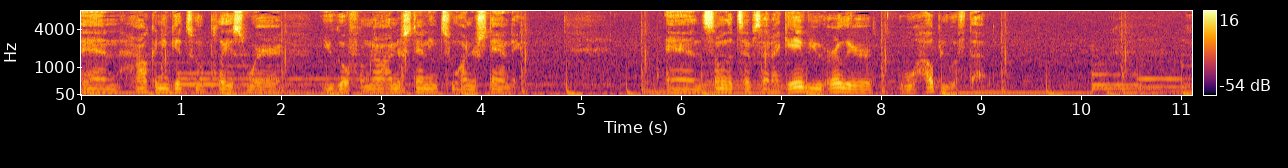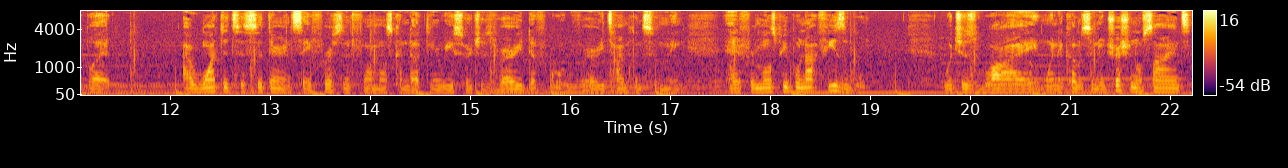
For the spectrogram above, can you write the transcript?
and how can you get to a place where you go from not understanding to understanding. And some of the tips that I gave you earlier will help you with that. But I wanted to sit there and say, first and foremost, conducting research is very difficult, very time consuming, and for most people, not feasible. Which is why, when it comes to nutritional science,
